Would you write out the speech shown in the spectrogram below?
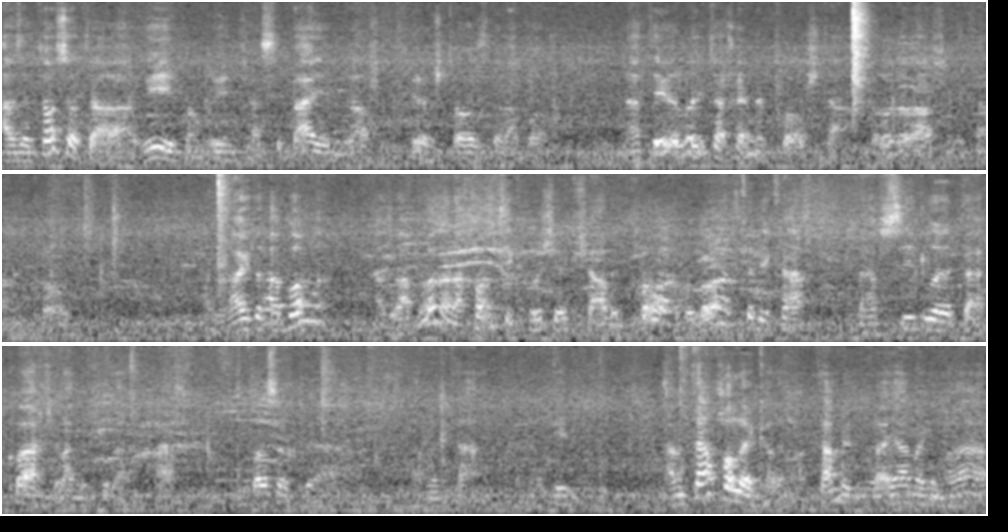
אז התוספות הערבית אומרים שהסיבה היא בגלל שמחיר שטור זה רבות. נתיר לא ייתכן למכור שטר, זה לא דבר שניתן למכור. אז רק דרבון, אז רבון הנכון תקראו שאפשר למכור, אבל לא עד כדי כך להפסיד לו את הכוח של המפילה. כך התוספות המתם. המתם חולק עליהם, המתם היה בגמרא,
